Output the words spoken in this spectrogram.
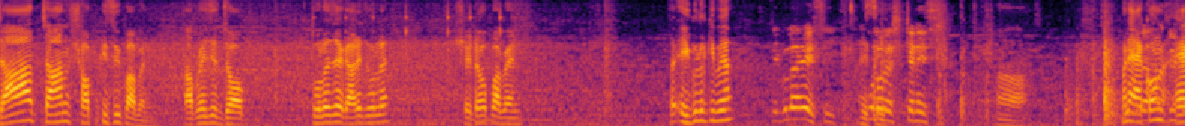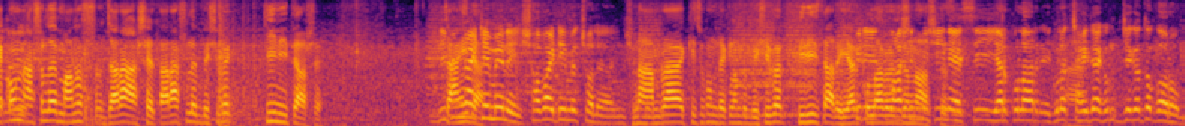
যা চান সব কিছুই পাবেন। তারপরে এই যে জগ তোলে যে গাড়ি তোলে সেটাও পাবেন। তো এগুলো কি ভাইয়া? এগুলো এসি এসি আহ, মানে এখন এখন আসলে মানুষ যারা আসে তারা আসলে বেশিরভাগ কি নিতে আসে? বিভিন্ন আইটেমে নেই সব আইটেমে চলে না আমরা কিছুক্ষণ দেখলাম তো বেশিরভাগ ফ্রিজ আর এয়ার কুলারের জন্য মেশিন এসি এয়ার কুলার এগুলোর হ্যাঁ। চাহিদা এখন যেহেতু গরম।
